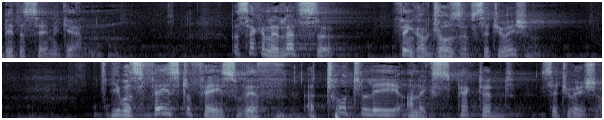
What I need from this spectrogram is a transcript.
be the same again. But secondly, let's uh, think of Joseph's situation. He was face to face with a totally unexpected situation.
